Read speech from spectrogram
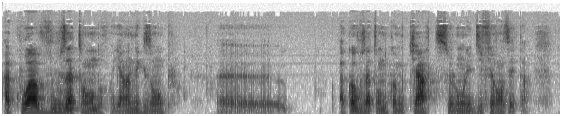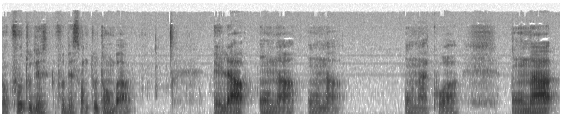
à quoi vous attendre? Il y a un exemple. à quoi vous attendre comme carte selon les différents états. Donc il faut, descendre tout en bas. Et là, on a, on a, on a quoi? On a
